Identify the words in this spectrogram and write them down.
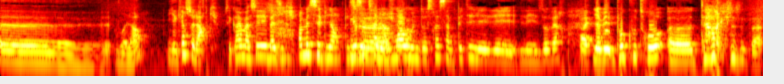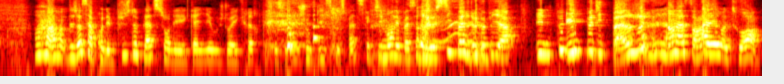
Euh, voilà. Il y a qu'un seul arc. C'est quand même assez basique. Ah mais c'est bien parce Mais c'est très bien, je moi. Windows Stress ça me pétait les, les, les ovaires. Ouais. Il y avait beaucoup trop euh, pas. Ah, Déjà ça prenait plus de place sur les cahiers où je dois écrire parce que sinon j'oublie ce qui se passe. Effectivement, on est passé de 6 pages de copie à Une petite une petite page, un 5, aller-retour.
